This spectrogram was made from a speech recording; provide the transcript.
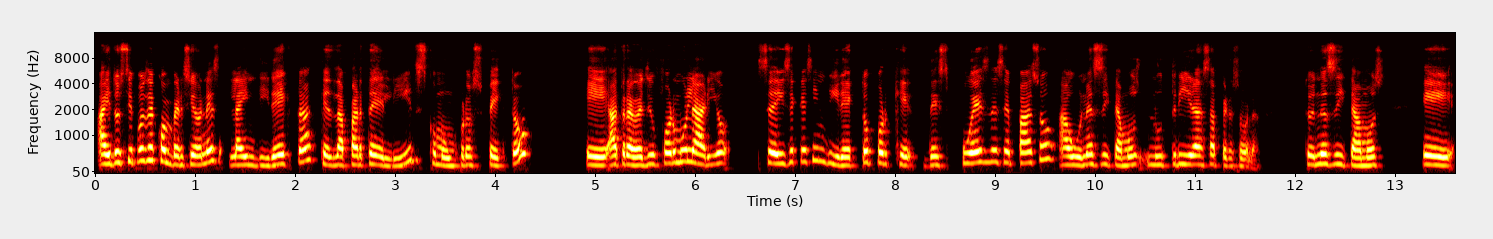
Hay dos tipos de conversiones, la indirecta, que es la parte de leads, como un prospecto, eh, a través de un formulario. Se dice que es indirecto porque después de ese paso aún necesitamos nutrir a esa persona. Entonces necesitamos eh,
